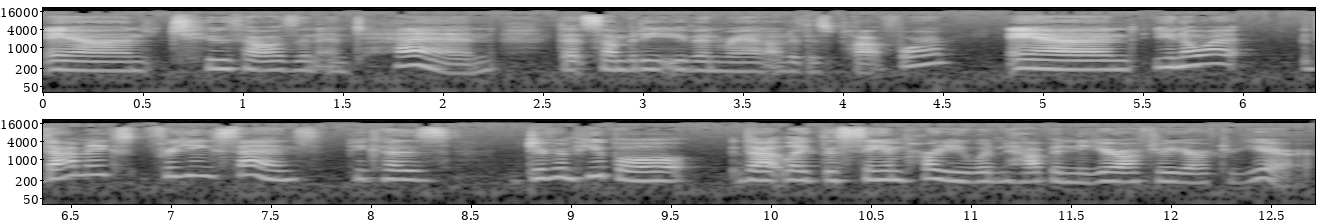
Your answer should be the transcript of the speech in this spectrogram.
and 2010 that somebody even ran under this platform. And you know what? That makes freaking sense because different people that like the same party wouldn't happen year after year after year.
